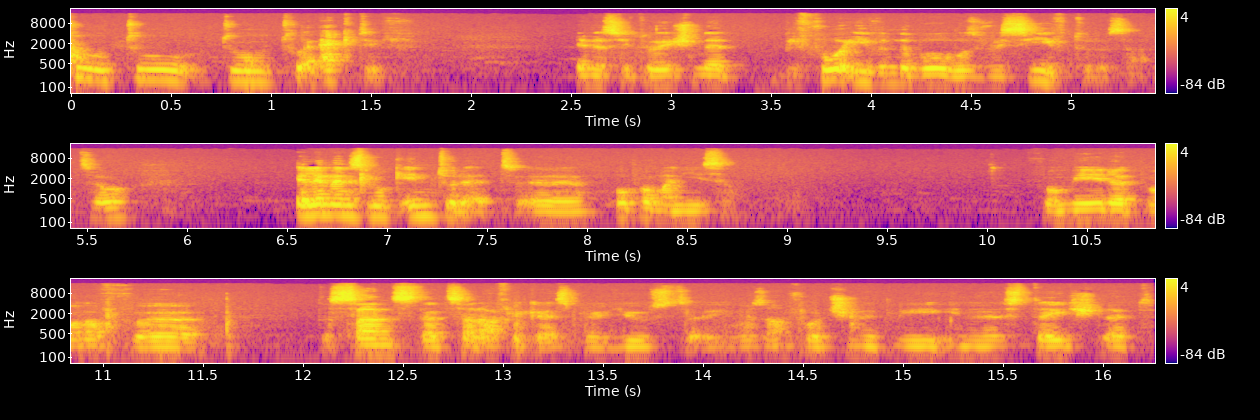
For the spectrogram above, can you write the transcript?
too, too, too, too active in a situation that before even the ball was received to the side. So elements look into that. Uh, Oupa Manyisa. For me, that one of uh, the sons that South Africa has produced. Uh, he was unfortunately in a stage that,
